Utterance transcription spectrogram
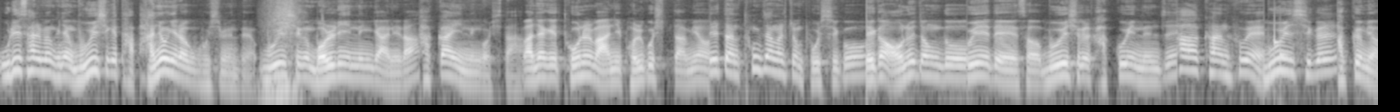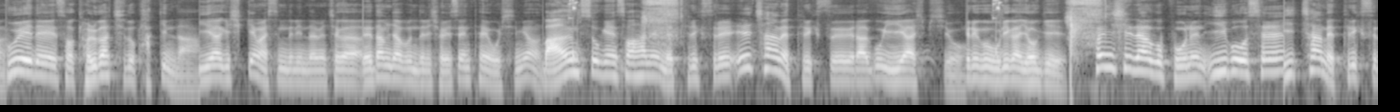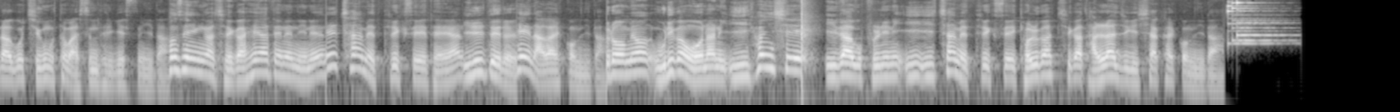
우리 삶은 그냥 무의식의 다 반영이라고 보시면 돼요. 무의식은 멀리 있는 게 아니라 가까이 있는 것이다. 만약에 돈을 많이 벌고 싶다면 일단 통장을 좀 보시고 내가 어느 정도 부에 대해서 무의식을 갖고 있는지 파악한 후에 무의식을 바꾸면 부에 대해서 결과치도 바뀐다. 이해하기 쉽게 말씀드린다면 제가 내담자분들이 저희 센터에 오시면 마음속에서 하는 매트릭스를 1차 매트릭스라고 이해하십시오. 그리고 우리가 여기 현실이라고 보는 이곳을 2차 매트릭스라고 지금부터 말씀드리겠습니다. 선생님과 제가 해야 되는 일은 1차 매트릭스에 대한 일들을 해 나갈 겁니다. 그러면 우리가 원하는 이 현실이라고 불리는 이 2차 매트릭스의 결과치가 달라지기 시작할 겁니다.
